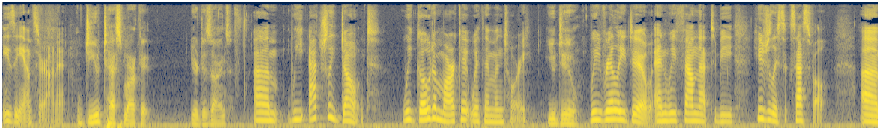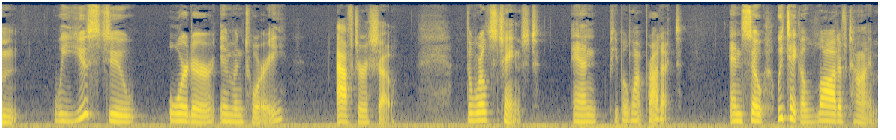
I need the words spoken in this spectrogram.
easy answer on it. Do you test market your designs? Um, we actually don't. We go to market with inventory. You do. We really do. And we found that to be hugely successful. Um, we used to order inventory after a show. The world's changed and people want product. And so we take a lot of time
